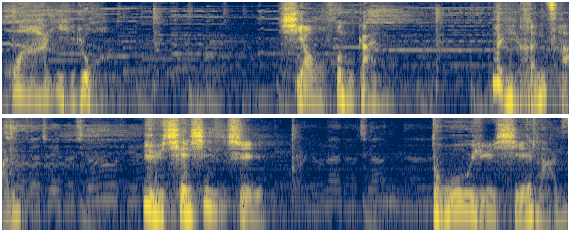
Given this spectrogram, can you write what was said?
花易落。晓风干，泪痕残。欲笺心事，独语斜阑。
